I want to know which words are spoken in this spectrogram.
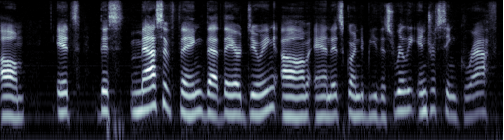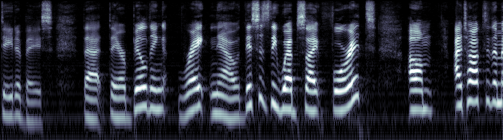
Um, it's this massive thing that they are doing, um, and it's going to be this really interesting graph database that they are building right now. This is the website for it. Um, I talk to them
